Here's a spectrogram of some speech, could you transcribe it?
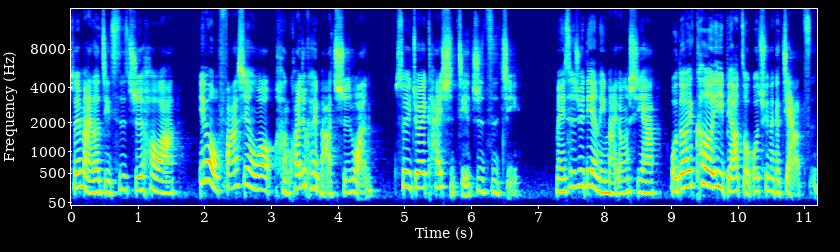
所以买了几次之后啊，因为我发现我很快就可以把它吃完，所以就会开始节制自己。每次去店里买东西啊，我都会刻意不要走过去那个架子，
